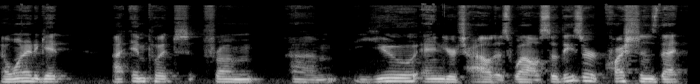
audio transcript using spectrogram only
I wanted to get uh, input from um, you and your child as well. So these are questions that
